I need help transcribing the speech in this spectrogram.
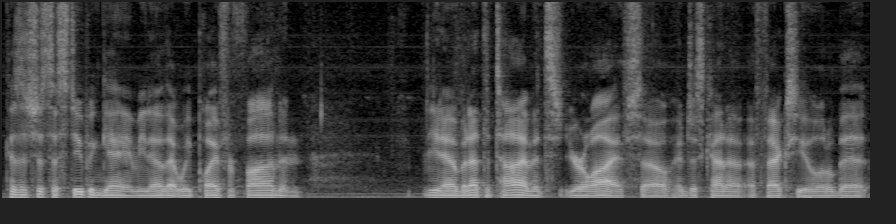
because it's just a stupid game. You know that we play for fun and you know, but at the time, it's your life, so it just kind of affects you a little bit.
